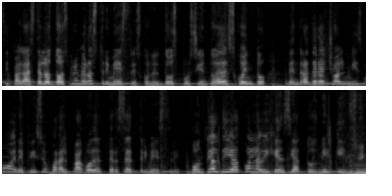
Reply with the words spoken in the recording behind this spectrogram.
Si pagaste los dos primeros trimestres con el 2% de descuento, tendrás derecho al mismo beneficio para el pago del tercer trimestre. Ponte al día con la vigencia 2015.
